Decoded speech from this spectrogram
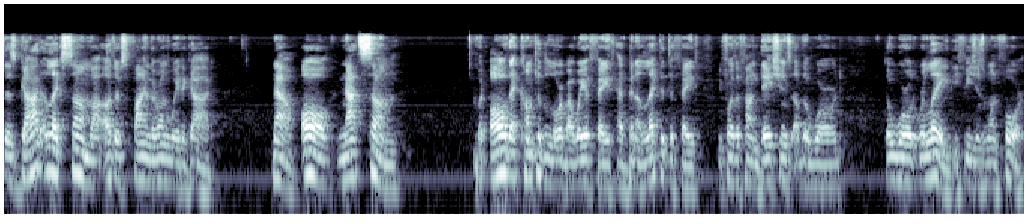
does God elect some while others find their own way to God? Now, all, not some, but all that come to the Lord by way of faith have been elected to faith before the foundations of the world the world were laid, Ephesians 1 4.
